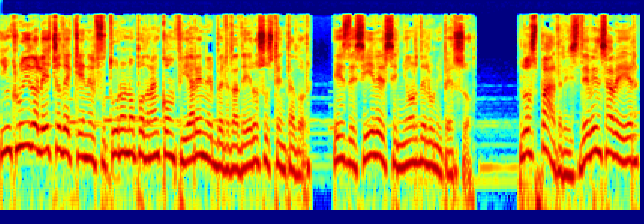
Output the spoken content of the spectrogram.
incluido el hecho de que en el futuro no podrán confiar en el verdadero sustentador, es decir, el Señor del universo. Los padres deben saber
